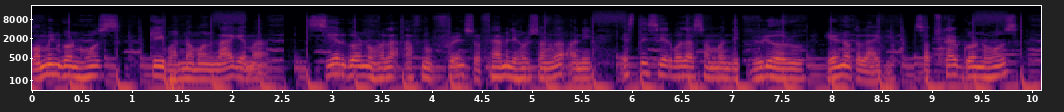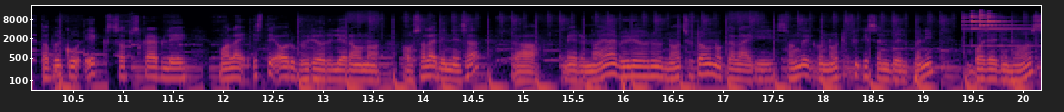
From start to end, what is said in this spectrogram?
कमेन्ट गर्नुहोस्। केही भन्न मन लागेमा सेयर गर्नुहोला आफ्नो फ्रेन्ड्स र फ्यामिलीहरूसँग अनि यस्तै सेयर बजार सम्बन्धी भिडियोहरू हेर्नको लागि। सब्सक्राइब गर्नुहोस्। तपाईँको एक सब्सक्राइबले मलाई यस्तै अरू भिडियोहरू लिएर आउन हौसला दिनेछ र मेरो नयाँ भिडियोहरू नछुटाउनुका लागि सँगैको नोटिफिकेसन बेल पनि बजाइदिनुहोस्।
